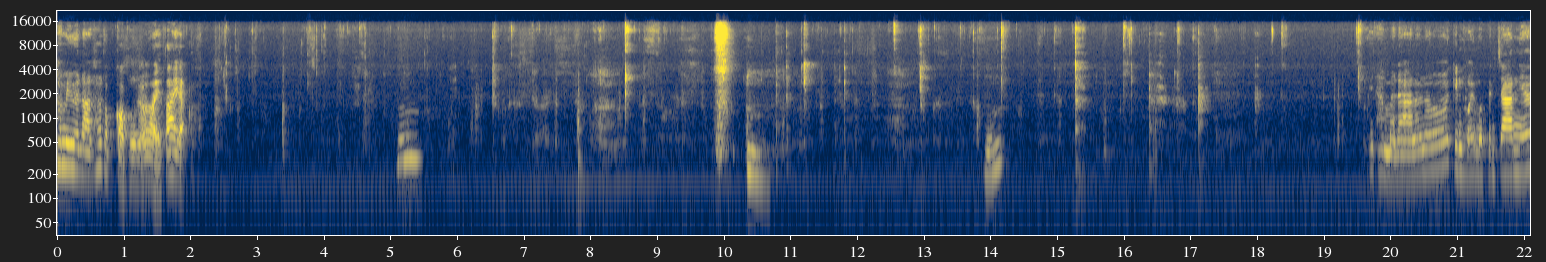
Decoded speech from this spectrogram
ถ้ามีเวลาทอดกับกรอบๆคงจะอร่อยไส้อะอืมอืม อืมไม่ธรรมดาแล้วเนาะกินหอยหมดเป็นจานเนี้ย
